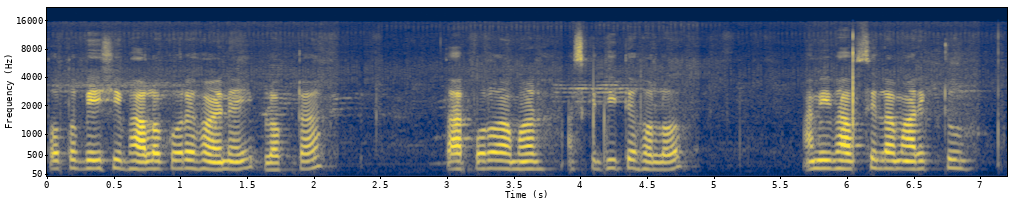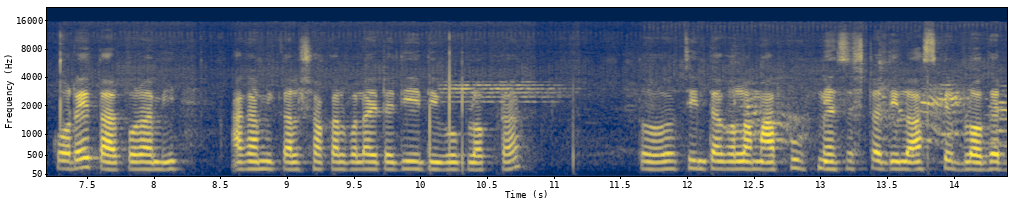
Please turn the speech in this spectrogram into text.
তত বেশি ভালো করে হয় নাই ব্লগটা। তারপরও আমার আজকে দিতে হলো। আমি ভাবছিলাম আর একটু করে, তারপর আমি আগামীকাল সকালবেলা এটা দিয়ে দিব ব্লগটা। তো চিন্তা করলাম, আপু মেসেজটা দিল আজকে ব্লগের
